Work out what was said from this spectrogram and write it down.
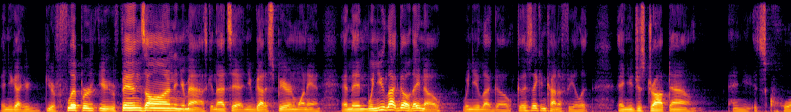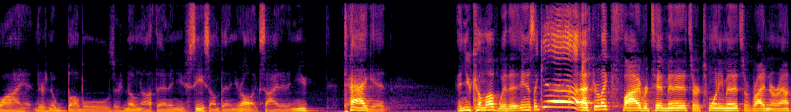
and you got your your flipper, your fins on, and your mask, and that's it. And you've got a spear in one hand. And then when you let go, they know when you let go because they can kind of feel it, and you just drop down. And you, it's quiet. There's no bubbles. There's no nothing. And you see something, and you're all excited, and you tag it, and you come up with it and it's like yeah after like five or ten minutes or 20 minutes of riding around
